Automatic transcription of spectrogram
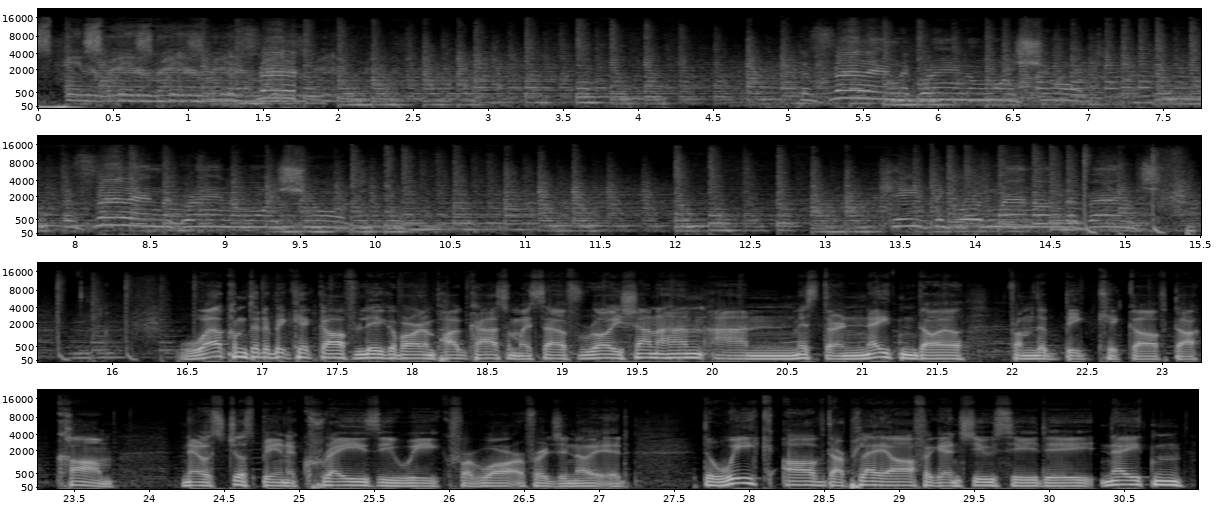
Spin around, around, around. The fella in the green and white short. The fella in the green and white short. Keep the good man on the bench. Welcome to the Big Kickoff League of Ireland podcast with myself, Roy Shanahan, and Mr. Nathan Doyle from the BigKickoff.com. Now, it's just been a crazy week for Waterford United. The week of their playoff against UCD. Nathan,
